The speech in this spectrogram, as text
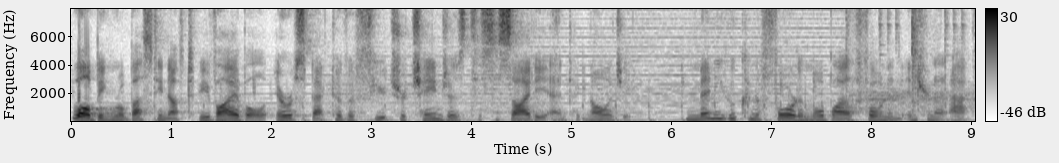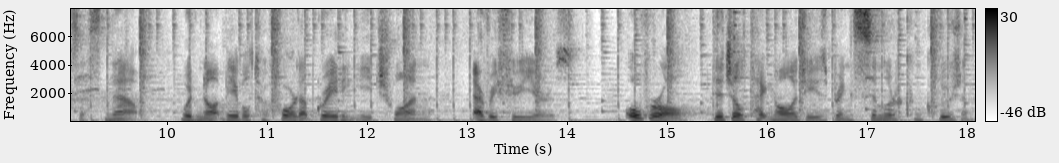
while being robust enough to be viable irrespective of future changes to society and technology. Many who can afford a mobile phone and internet access now would not be able to afford upgrading each one every few years. Overall, digital technologies bring similar conclusions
